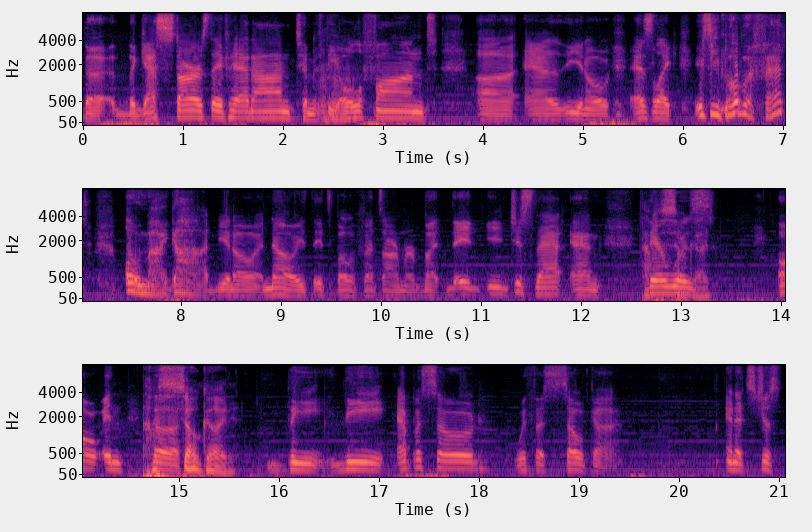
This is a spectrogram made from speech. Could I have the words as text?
the the guest stars they've had on Timothy Mhm. Olyphant uh as you know as like is he Boba Fett oh my god you know no it's Boba Fett's armor but it, it just that and That there was so was oh and That the, was so good. The the episode with Ahsoka and it's just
